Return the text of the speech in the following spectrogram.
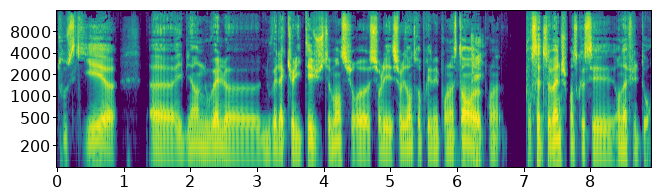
tout ce qui est eh bien nouvelle nouvelle actualité justement sur sur les sur les entreprises. Mais pour l'instant, pour, pour cette semaine, je pense que c'est on a fait le tour.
